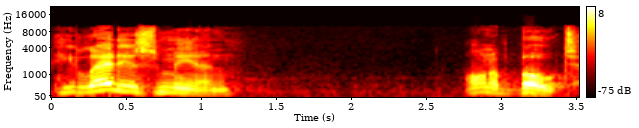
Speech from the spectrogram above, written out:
He led his men on a boat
